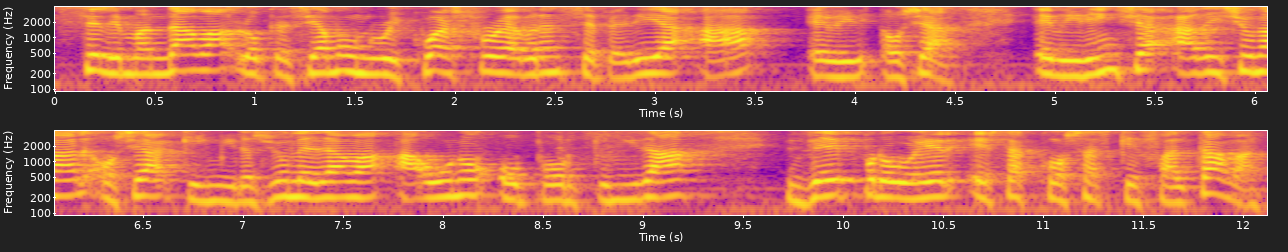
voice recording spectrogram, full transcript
se le mandaba lo que se llama un request for evidence, se pedía a, o sea, evidencia adicional, o sea, que inmigración le daba a uno oportunidad de proveer esas cosas que faltaban.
